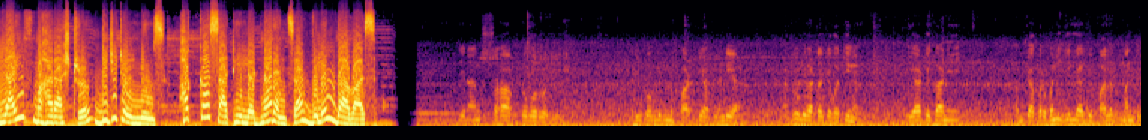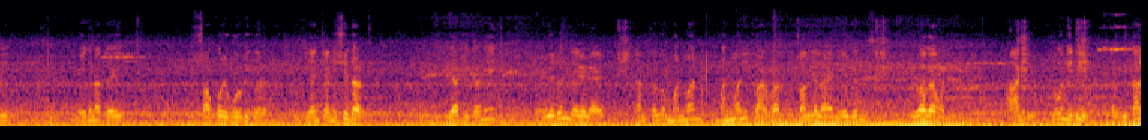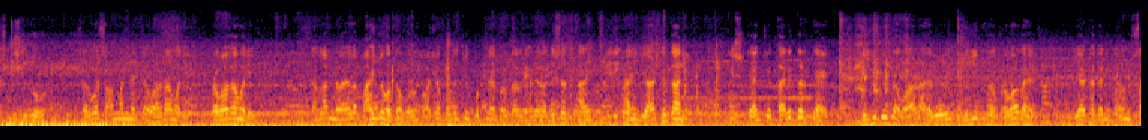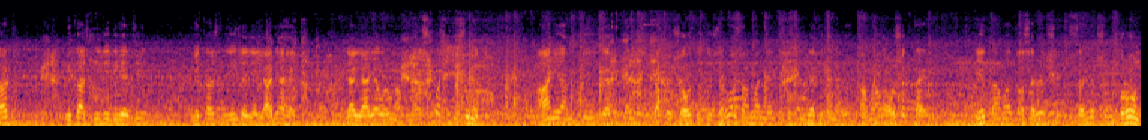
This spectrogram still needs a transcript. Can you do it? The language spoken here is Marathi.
Live Maharashtra digital news. हक्कासाठी लढणाऱ्यांचा बुलंद आवाज. दिनांक सहा ऑक्टोबर रोजी रिपब्लिकन पार्टी ऑफ इंडिया आठवली गटाच्या वतीने या ठिकाणी आमच्या परभणी जिल्ह्याचे पालकमंत्री मेघनाताई साकोरे बोर्डीकर यांच्या निषेधार्थ या ठिकाणी निवेदन दिलेले आहे. त्यांचा जो मनमान मनमानी कारभार जो चाललेला आहे नियोजन विभागामध्ये आणि तो निधी तर विकास निधी जो सर्वसामान्याच्या वार्डामध्ये प्रभागामध्ये त्यांना मिळायला पाहिजे होता. परंतु अशा पद्धतीचे कुठल्याही प्रकार झालेला दिसत नाही. आणि ज्या ठिकाणी की त्यांचे कार्यकर्ते आहेत बी जे पीचा वार्ड आहे बी जे पीचा प्रभाग आहे या ठिकाणी भरमसाठ विकास निधी दिल्याचे विकास निधीच्या ज्या याद्या आहेत त्या याद्यावरून आपल्याला स्पष्ट दिसून येते. आणि आमची या ठिकाणी अपेक्षा होती की सर्वसामान्यांच्या ठिकाणी ज्या ठिकाणी कामाची आवश्यकता आहे ते कामाचं सर्वेक्षण सर्वेक्षण करून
